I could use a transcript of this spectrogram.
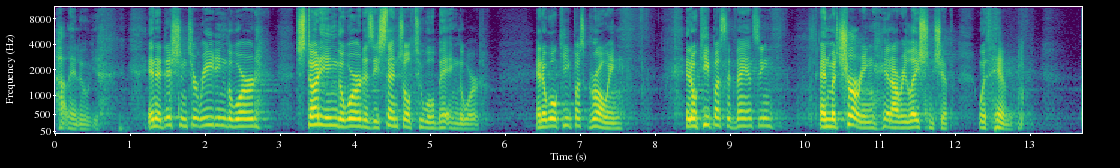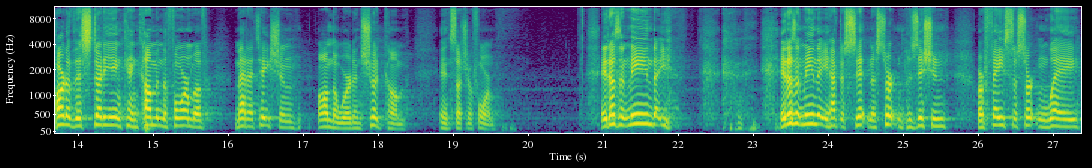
Hallelujah. In addition to reading the Word, studying the Word is essential to obeying the Word. And it will keep us growing, it'll keep us advancing and maturing in our relationship with Him. Part of this studying can come in the form of meditation on the Word and should come in such a form. It doesn't mean that you. It doesn't mean that you have to sit in a certain position or face a certain way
